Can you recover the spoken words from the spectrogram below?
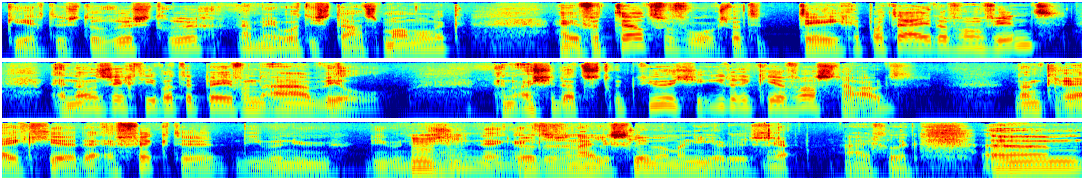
keert dus de rust terug. Daarmee wordt hij staatsmannelijk. Hij vertelt vervolgens wat de tegenpartij ervan vindt. En dan zegt hij wat de PvdA wil. En als je dat structuurtje iedere keer vasthoudt... dan krijg je de effecten die we nu, die we nu Mhm. zien, denk ik. Dat is een hele slimme manier dus, Ja. eigenlijk. Ehm,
